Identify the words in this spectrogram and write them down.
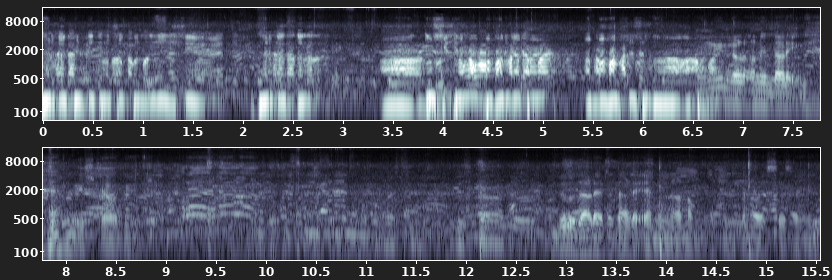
घर का खिड़की थोड़ा सा खोल दीजिए जिससे घर का गल दूषित हवा बाहर जा पाए। और बाहर से शुद्ध हवा आ पाए। लड़ अनिल दाड़े डिस्टर्ब दो दाड़े तो दाड़े अनिल नंबर। इनका वैसे चलिए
